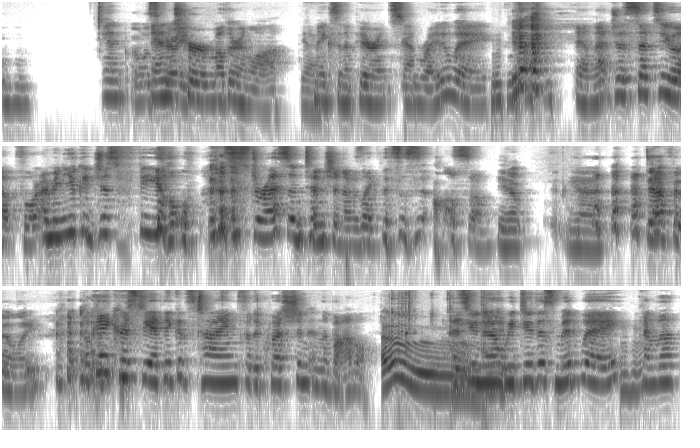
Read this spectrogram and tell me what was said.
Mhm. And and great. her mother-in-law Yeah. makes an appearance Yeah. right away, Yeah. and that just sets you up for. I mean, you could just feel the stress and tension. I was like, this is awesome. Yep. Yeah. Definitely. Okay, Christy, I think it's time for the question in the bottle. Oh, As you know, we do this midway, Mhm. kind of a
